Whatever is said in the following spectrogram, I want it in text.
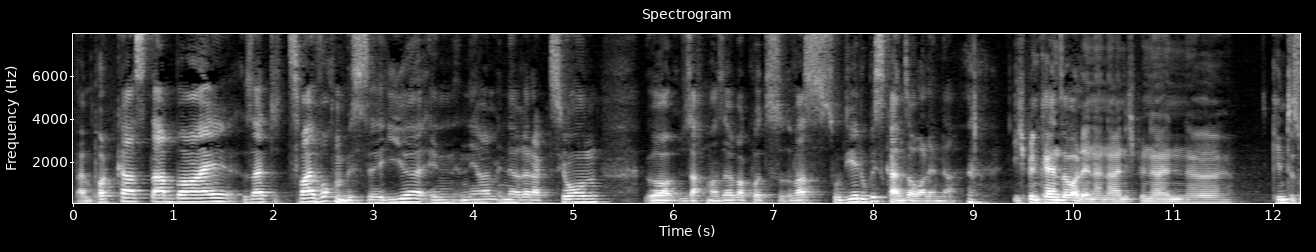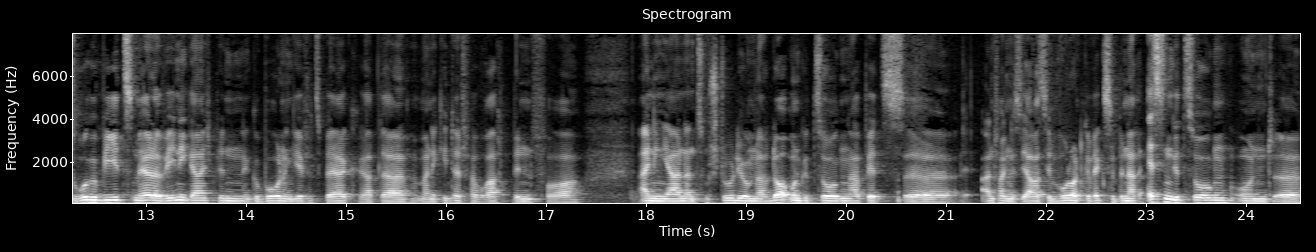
beim Podcast dabei. Seit zwei Wochen bist du hier in, in der Redaktion. Ja, sag mal selber kurz was zu dir. Du bist kein Sauerländer. Ich bin kein Sauerländer, nein. Ich bin ein äh, Kind des Ruhrgebiets, mehr oder weniger. Ich bin geboren in Gefelsberg, habe da meine Kindheit verbracht, bin vor einigen Jahren dann zum Studium nach Dortmund gezogen, habe jetzt äh, Anfang des Jahres den Wohnort gewechselt, bin nach Essen gezogen und äh,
